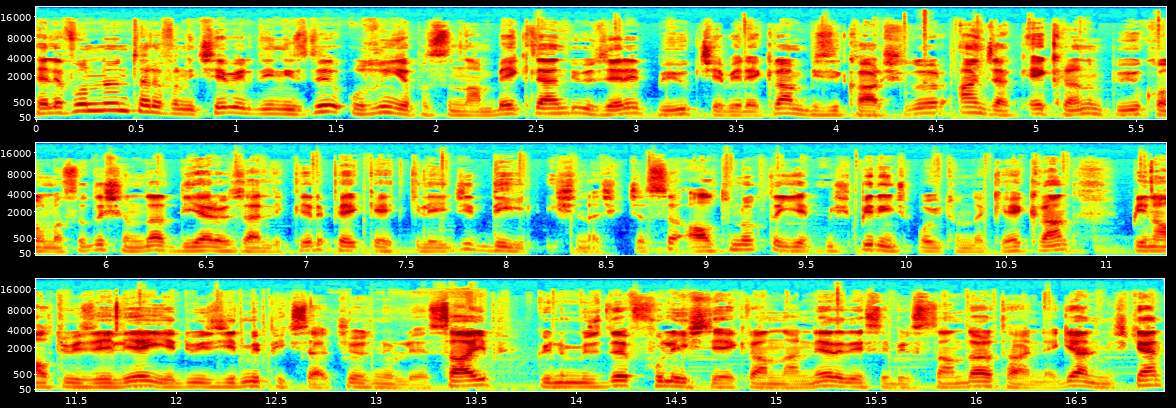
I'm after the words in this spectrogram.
Telefonun ön tarafını çevirdiğinizde uzun yapısından beklendiği üzere büyükçe bir ekran bizi karşılıyor ancak ekranın büyük olması dışında diğer özellikleri pek etkileyici değil işin açıkçası. 6.71 inç boyutundaki ekran 1650'ye 720 piksel çözünürlüğe sahip. Günümüzde Full HD ekranlar neredeyse bir standart haline gelmişken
